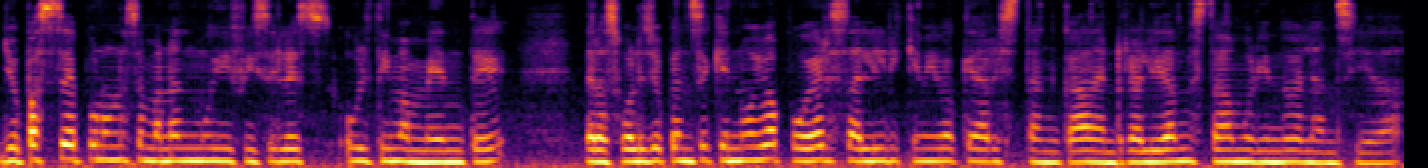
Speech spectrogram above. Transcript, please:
Yo pasé por unas semanas muy difíciles últimamente, de las cuales yo pensé que no iba a poder salir y que me iba a quedar estancada. En realidad me estaba muriendo de la ansiedad.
